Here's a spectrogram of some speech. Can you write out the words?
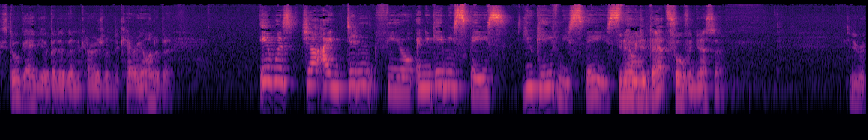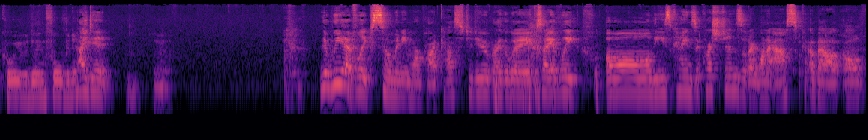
still gave you a bit of encouragement to carry on a bit. It was just I didn't feel, and you gave me space. You gave me space. You know, we did that full vinyasa. Do you recall you were doing full vinyasa? I did. Hmm. Yeah. That we have like so many more podcasts to do, by the way, because I have like all these kinds of questions that I want to ask about all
